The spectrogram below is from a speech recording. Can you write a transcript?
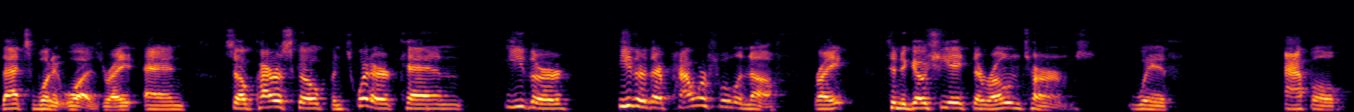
that's what it was, right? And so Periscope and Twitter can either either they're powerful enough, right, to negotiate their own terms with Apple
